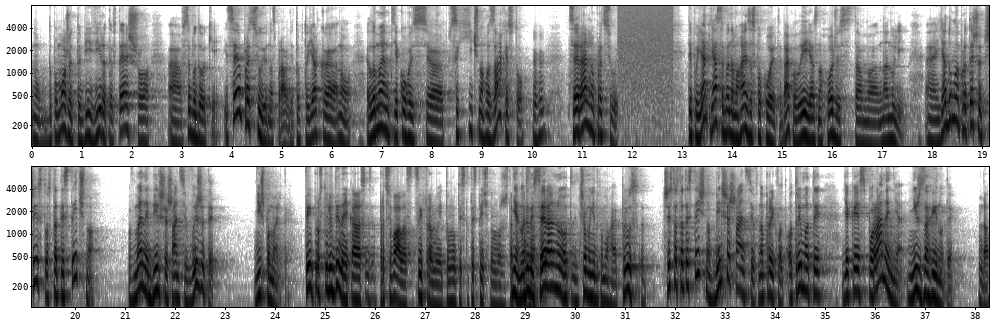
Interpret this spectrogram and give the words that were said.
ну, допоможуть тобі вірити в те, що е, все буде окей. І це працює насправді. Тобто, як е, ну, елемент якогось е, психічного захисту, Угу. це реально працює. Типу, як я себе намагаюся заспокоїти, да, коли я знаходжусь там е, на нулі. Е, Я думаю про те, що чисто статистично в мене більше шансів вижити, ніж померти. Ти просто людина, яка працювала з цифрами, тому ти статистично можеш так Ні, ну дивись, це реально, от що мені допомагає. Плюс, е, чисто статистично, більше шансів, наприклад, отримати якесь поранення, ніж загинути. Да.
